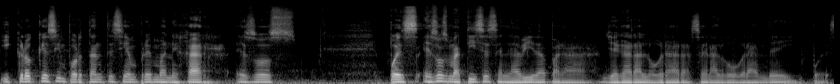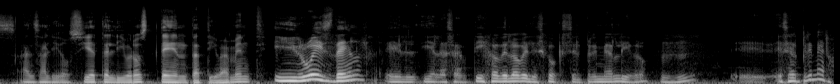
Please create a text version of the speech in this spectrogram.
y creo que es importante siempre manejar esos pues esos matices en la vida para llegar a lograr hacer algo grande y pues han salido siete libros tentativamente. Y Ruizdale el, y el acertijo del obelisco, que es el primer libro, eh, es el primero.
